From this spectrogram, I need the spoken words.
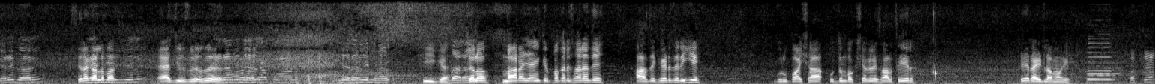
ਯਾਰੇਦਾਰ ਸਿਰਾ ਗੱਲਬਾਤ ਐਸ ਯੂਜ਼ੁਅਲ ਠੀਕ ਹੈ। ਚਲੋ ਮਹਾਰਾਜ ਐਂ ਕਿਰਪਾ ਕਰੇ ਸਾਰਿਆਂ ਤੇ। ਹੱਸਦੇ ਖੇਡਦੇ ਰਹੀਏ। ਗੁਰੂ ਪਾਸ਼ਾ ਉਦਮ ਬਖਸ਼ ਅਗਲੇ ਸਾਲ ਫੇਰ ਫੇਰ ਰਾਈਡ ਲਾਵਾਂਗੇ। ਪੱਕਾ।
